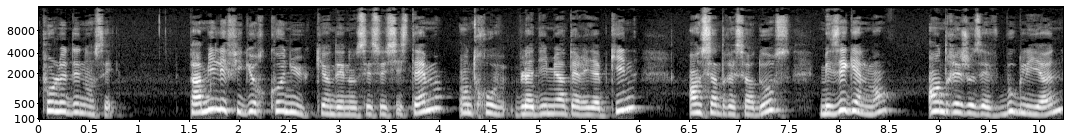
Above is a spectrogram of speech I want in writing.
pour le dénoncer. Parmi les figures connues qui ont dénoncé ce système, on trouve Vladimir Deryabkin, ancien dresseur d'ours, mais également André-Joseph Bouglione,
